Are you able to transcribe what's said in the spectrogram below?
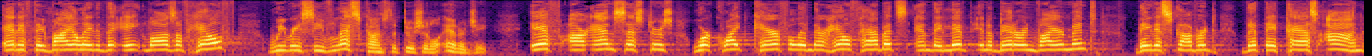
and if they violated the eight laws of health, we receive less constitutional energy. If our ancestors were quite careful in their health habits and they lived in a better environment, they discovered that they pass on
